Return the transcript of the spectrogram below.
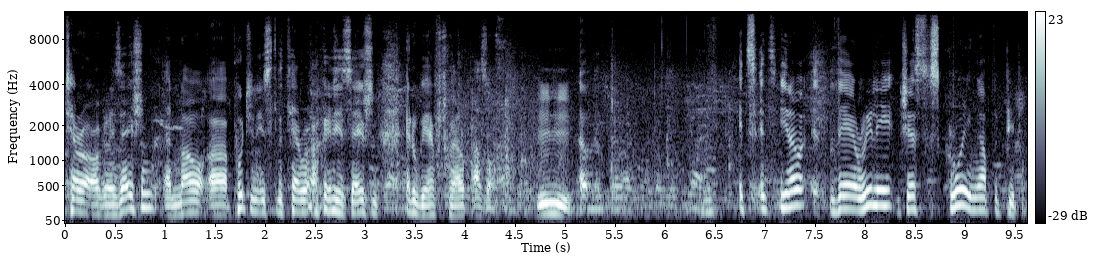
terror organization, and now uh, Putin is the terror organization, and we have to help Azov. Uh, it's, it's you know they're really just screwing up the people,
